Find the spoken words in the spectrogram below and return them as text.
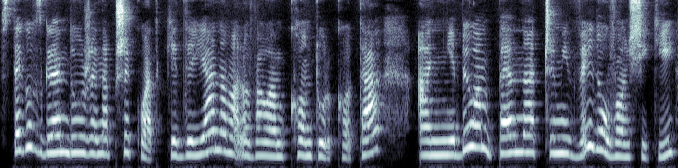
z tego względu, że na przykład, kiedy ja namalowałam kontur kota, a nie byłam pewna, czy mi wyjdą wąsiki,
